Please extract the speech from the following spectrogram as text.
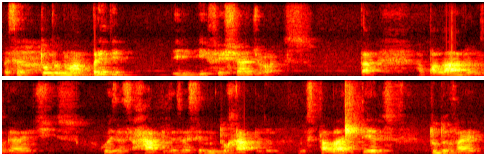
vai ser tudo num abrir e, e fechar de olhos. Tá? A palavra nos garante isso. Coisas rápidas, vai ser muito rápido. No estalar de dedos, tudo vai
